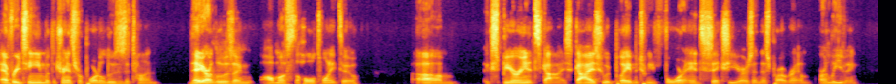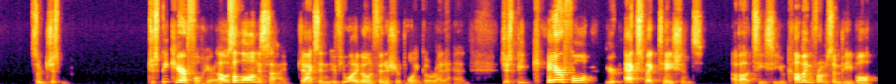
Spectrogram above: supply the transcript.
Every team with the transfer portal loses a ton. They are losing almost the whole 22. Um, experienced guys, guys who had played between four and six years in this program, are leaving. So just just be careful here. That was a long aside. Jackson, if you want to go and finish your point, go right ahead. Just be careful your expectations about TCU coming from some people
